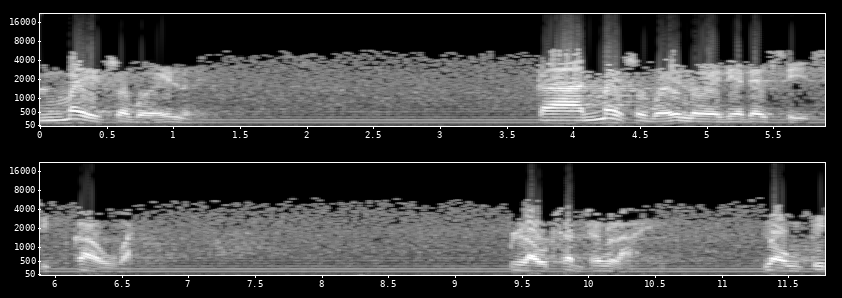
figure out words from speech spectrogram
นไม่เสวยเลย การไม่เสวยเลยเนี่ยได้สี่สิบเก้าวัน เราท่านทั้งหลาย ลองพิ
